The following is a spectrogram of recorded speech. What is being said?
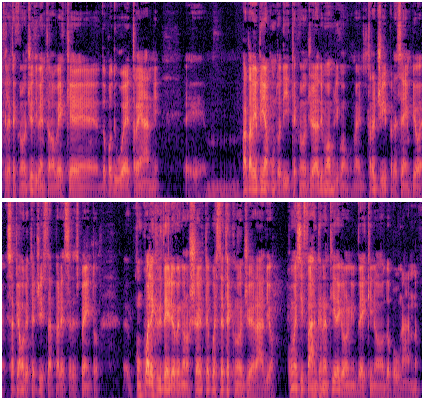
che le tecnologie diventano vecchie dopo due o tre anni. Eh, parlavi prima appunto di tecnologie radiomobili come il 3G per esempio, e sappiamo che il 3G sta per essere spento. Eh, con quale criterio vengono scelte queste tecnologie radio? Come si fa a garantire che non invecchino dopo un anno?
